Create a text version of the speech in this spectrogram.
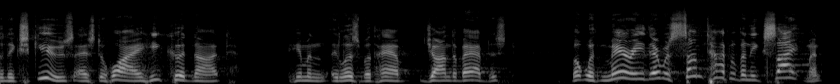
an excuse as to why he could not, him and Elizabeth, have John the Baptist. But with Mary, there was some type of an excitement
